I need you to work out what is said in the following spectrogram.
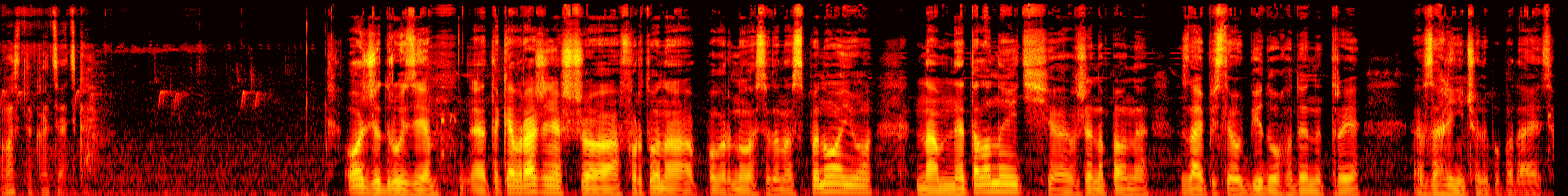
Ось така цяцька. Отже, друзі, е, таке враження, що фортуна повернулася до нас спиною. Нам не таланить. Е, Вже, напевне, знаю, після обіду години три е, взагалі нічого не попадається.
